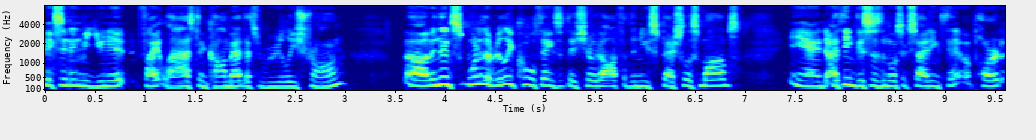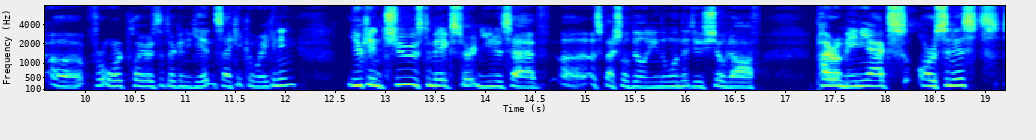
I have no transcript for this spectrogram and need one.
makes an enemy unit fight last in combat. That's really strong. Um, and then one of the really cool things that they showed off are the new specialist mobs. And I think this is the most exciting th- part uh, for orc players that they're going to get in Psychic Awakening. You can choose to make certain units have uh, a special ability. And the one that just showed off, Pyromaniacs, Arsonists,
